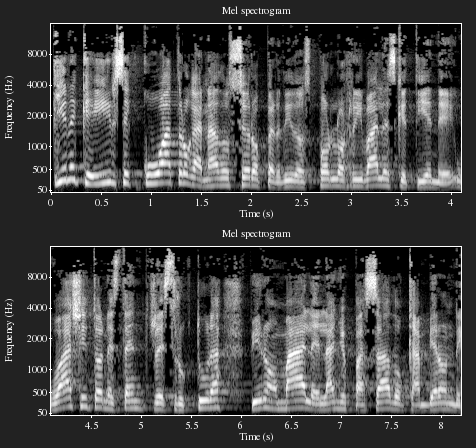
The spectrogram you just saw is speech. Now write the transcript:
Tiene que irse cuatro ganados, cero perdidos por los rivales que tiene. Washington está en reestructura, vieron mal el año pasado, cambiaron de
